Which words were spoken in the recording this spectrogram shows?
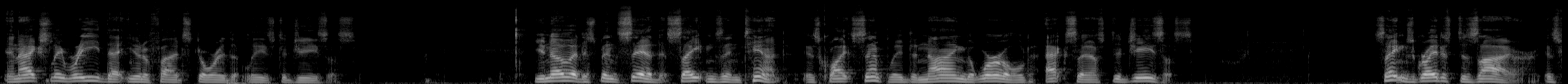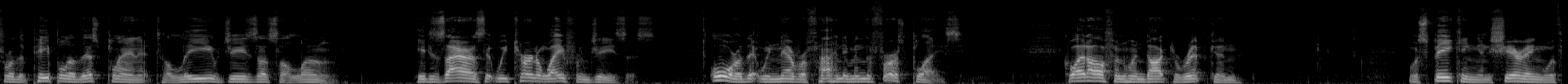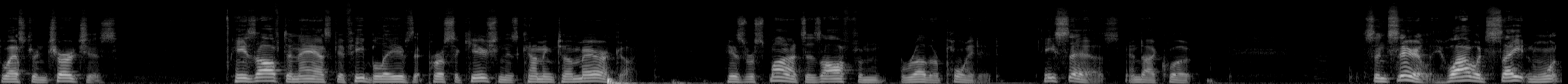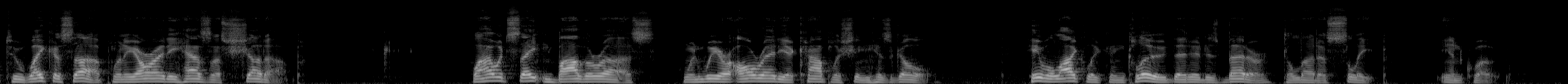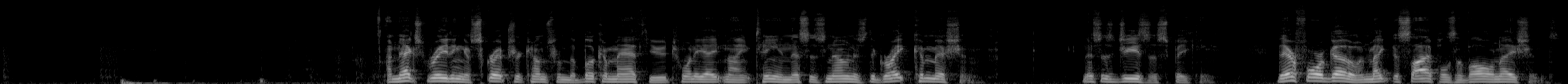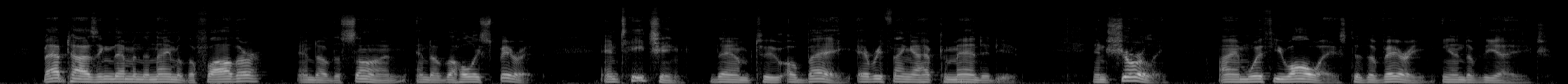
and actually read that unified story that leads to Jesus. You know, it has been said that Satan's intent is quite simply denying the world access to Jesus. Satan's greatest desire is for the people of this planet to leave Jesus alone. He desires that we turn away from Jesus or that we never find him in the first place. Quite often, when Dr. Ripken was speaking and sharing with Western churches, he is often asked if he believes that persecution is coming to America. His response is often rather pointed. He says, and I quote, Sincerely, why would Satan want to wake us up when he already has us shut up? Why would Satan bother us when we are already accomplishing his goal? He will likely conclude that it is better to let us sleep. End quote. Our next reading of Scripture comes from the book of Matthew 28 19. This is known as the Great Commission. This is Jesus speaking. Therefore, go and make disciples of all nations, baptizing them in the name of the Father, and of the Son, and of the Holy Spirit, and teaching them to obey everything I have commanded you. And surely I am with you always to the very end of the age.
